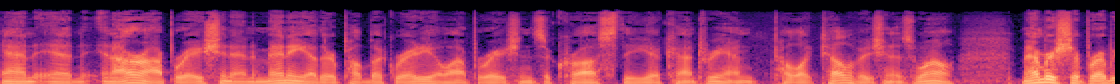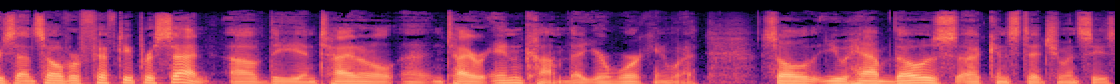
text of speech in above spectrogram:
And, in our operation and many other public radio operations across the uh, country and public television as well, membership represents over 50% of the entire, uh, entire income that you're working with. So you have those uh, constituencies.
